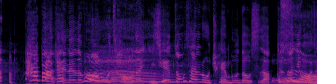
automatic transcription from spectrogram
他把台南的凤凰木从那以前中山路全部都是哦，就说你火车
